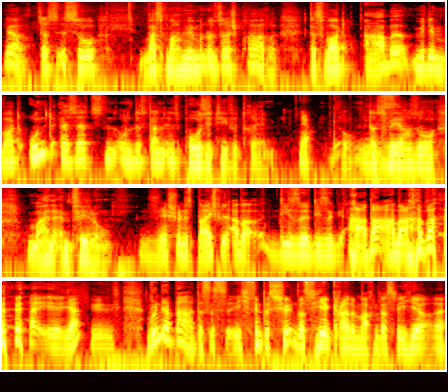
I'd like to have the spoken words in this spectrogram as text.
Ja, das ist so, was machen wir mit unserer Sprache? Das Wort aber mit dem Wort und ersetzen und es dann ins Positive drehen. Ja. So, das wäre so meine Empfehlung. Sehr schönes Beispiel, aber diese, diese, aber, aber, aber, ja, wunderbar. Das ist, ich finde es schön, was wir hier gerade machen, dass wir hier äh,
